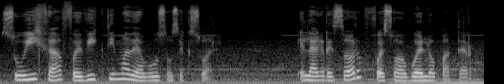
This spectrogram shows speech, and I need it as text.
Su hija fue víctima de abuso sexual. El agresor fue su abuelo paterno.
